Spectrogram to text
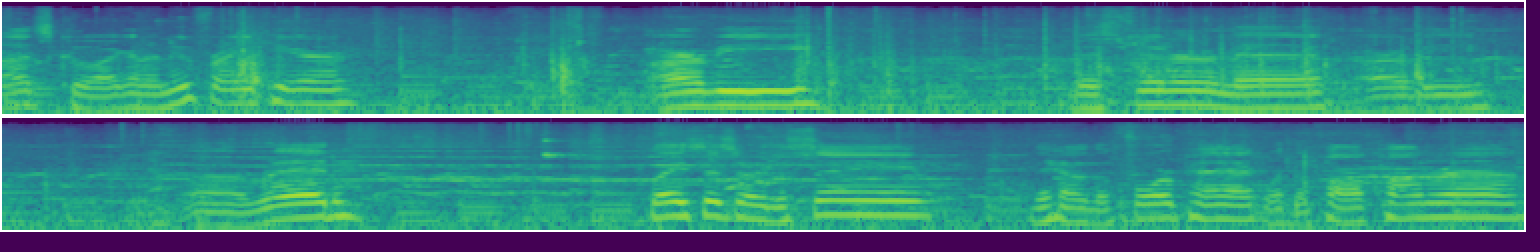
Oh, that's cool. I got a new Frank here. RV. Misfitter, Mack, RV. Uh, red. Places are the same. They have the four pack with the Paul Conrev.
